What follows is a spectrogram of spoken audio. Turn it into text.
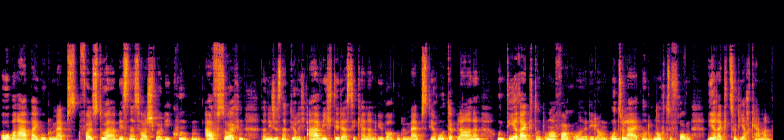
aber auch bei Google Maps. Falls du ein Business hast, wo die Kunden aufsuchen, dann ist es natürlich auch wichtig, dass sie können über Google Maps die Route planen und direkt und einfach, ohne die lang umzuleiten oder noch zu fragen, direkt zu dir kommen.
